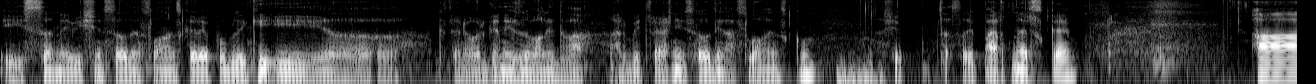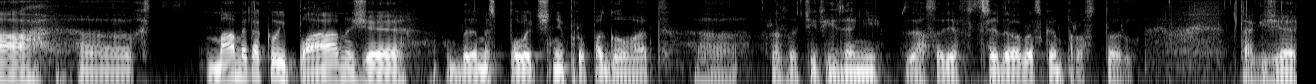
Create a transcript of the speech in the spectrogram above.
i s Nejvyšším soudem Slovenské republiky, i, které organizovali dva arbitrážní soudy na Slovensku, naše zase partnerské. A máme takový plán, že budeme společně propagovat rozhodčí řízení v zásadě v středoevropském prostoru. Takže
